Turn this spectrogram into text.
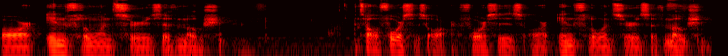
or influencers of motion. That's all forces are. Forces are influencers of motion.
